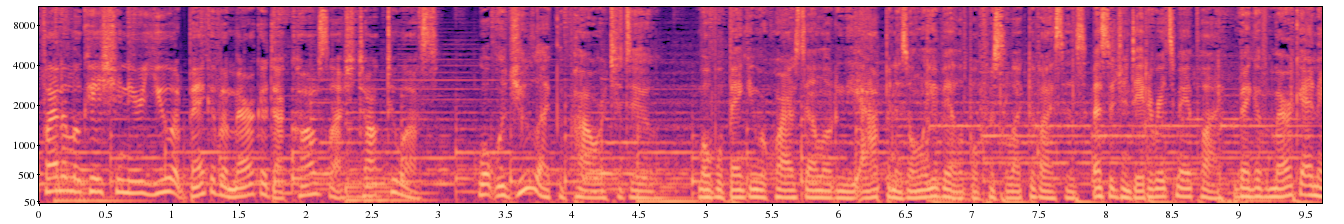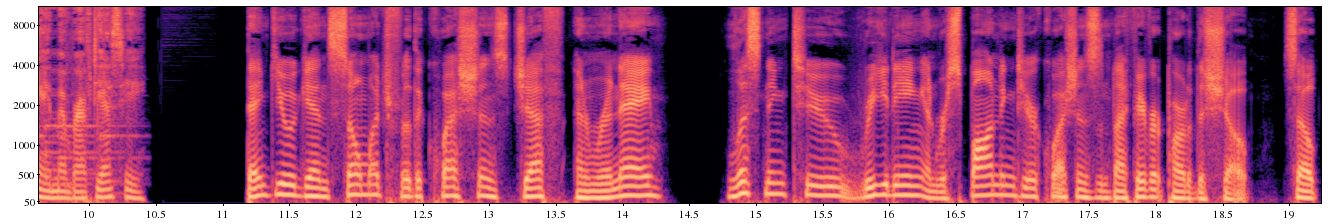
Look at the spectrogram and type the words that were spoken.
Find a location near you at bankofamerica.com slash talk to us. What would you like the power to do? Mobile banking requires downloading the app and is only available for select devices. Message and data rates may apply. Bank of America and a member FDIC. Thank you again so much for the questions, Jeff and Renee. Listening to, reading, and responding to your questions is my favorite part of the show. So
